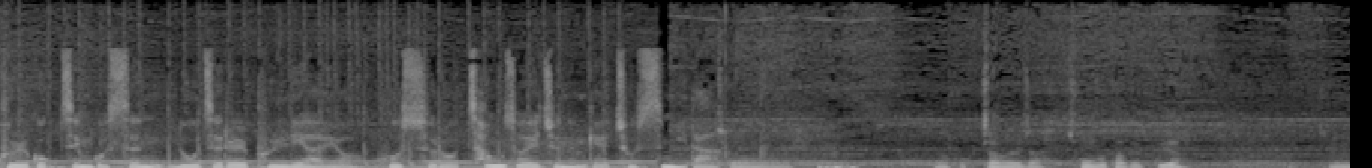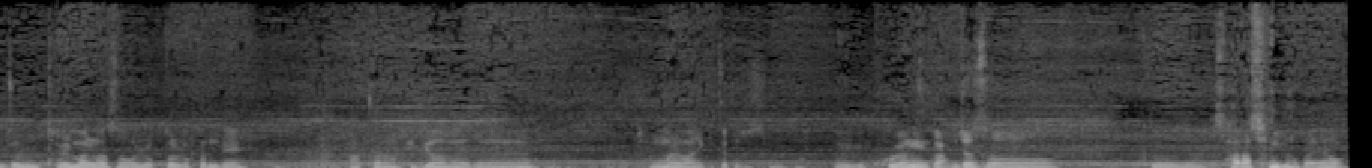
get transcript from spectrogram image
굴곡진 곳은 노즐을 분리하여 호수로 청소해 주는 게 좋습니다. 저 극장 의자 청소 다 됐고요. 지금 좀 덜 말라서 얼룩덜룩한데 아까랑 비교하면은 정말 많이 깨끗해졌습니다. 여기 고양이가 앉아서 그 사라졌나 봐요.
